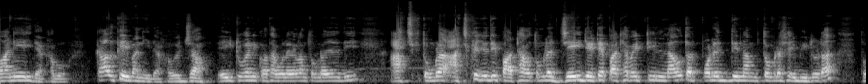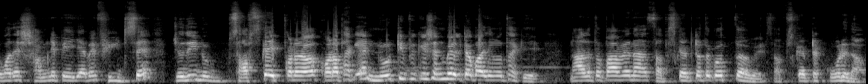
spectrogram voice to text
বানিয়েই দেখাবো। কালকেই বানিয়ে দেখাবো, যাও। এইটুখানি কথা বলে গেলাম, তোমরা যদি আজকে তোমরা আজকে যদি পাঠাও, তোমরা যেই ডেটে পাঠাবে টিল নাও তার পরের দিন আমি তোমরা সেই ভিডিওটা তোমাদের সামনে পেয়ে যাবে ফিডসে যদি সাবস্ক্রাইব করা করা থাকে আর নোটিফিকেশন বেলটা বাজানো থাকে, নাহলে তো পাবে না। সাবস্ক্রাইবটা তো করতে হবে। সাবস্ক্রাইবটা করে দাও।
